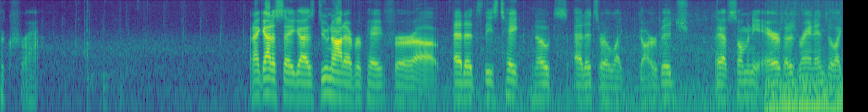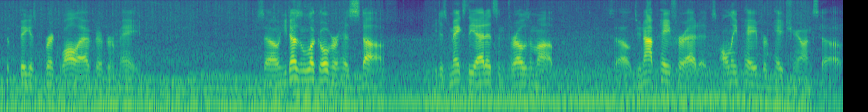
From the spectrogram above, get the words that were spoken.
The crap? And I gotta say, guys, do not ever pay for uh, edits. These take notes edits are like garbage. They have so many errors. I just ran into like the biggest brick wall I've ever made. So he doesn't look over his stuff. He just makes the edits and throws them up. So do not pay for edits. Only pay for Patreon stuff.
